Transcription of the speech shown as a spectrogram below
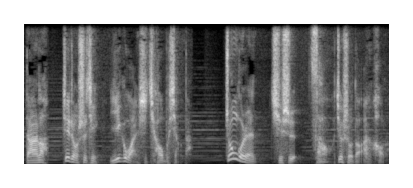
当然了，这种事情一个碗是敲不响的，中国人其实早就收到暗号了。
